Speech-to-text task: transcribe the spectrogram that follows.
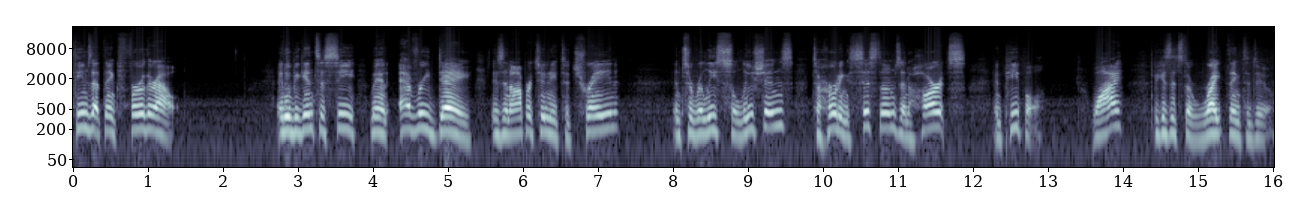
teams that think further out, and who begin to see, man, every day is an opportunity to train and to release solutions to hurting systems and hearts and people. Why? Because it's the right thing to do.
